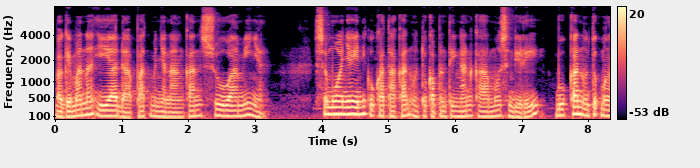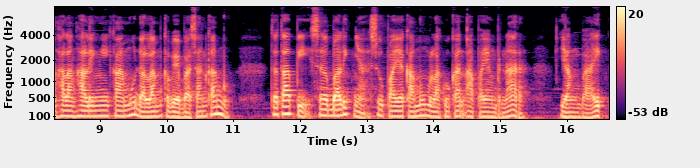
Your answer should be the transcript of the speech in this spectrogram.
bagaimana ia dapat menyenangkan suaminya. Semuanya ini kukatakan untuk kepentingan kamu sendiri, bukan untuk menghalang-halangi kamu dalam kebebasan kamu, tetapi sebaliknya supaya kamu melakukan apa yang benar, yang baik,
